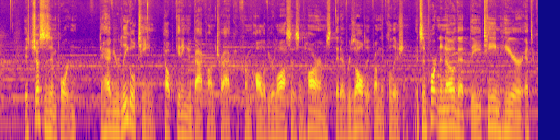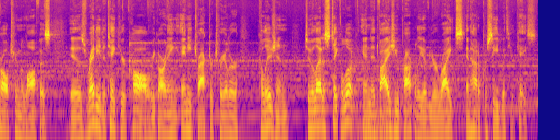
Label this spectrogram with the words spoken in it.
It's just as important to have your legal team help getting you back on track from all of your losses and harms that have resulted from the collision. It's important to know that the team here at the Karl Truman Law Office is ready to take your call regarding any tractor trailer collision to let us take a look and advise you properly of your rights and how to proceed with your case.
